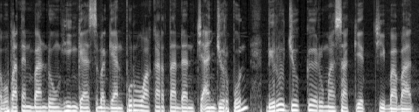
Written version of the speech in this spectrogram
Kabupaten Bandung hingga sebagian Purwakarta dan Cianjur pun dirujuk ke Rumah Sakit Cibabat.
